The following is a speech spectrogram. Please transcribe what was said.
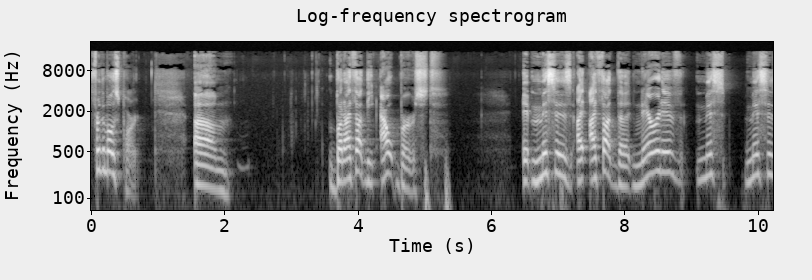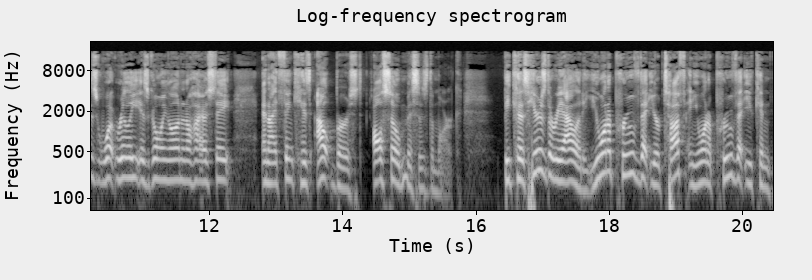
for the most part. Um, but I thought the outburst it misses I, I thought the narrative miss misses what really is going on in Ohio State. And I think his outburst also misses the mark. Because here's the reality you want to prove that you're tough and you want to prove that you can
